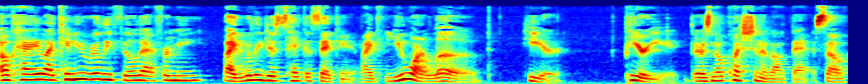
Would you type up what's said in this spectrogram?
okay? Like, can you really feel that for me? Like, really just take a second. Like, you are loved here, period. There's no question about that. So,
